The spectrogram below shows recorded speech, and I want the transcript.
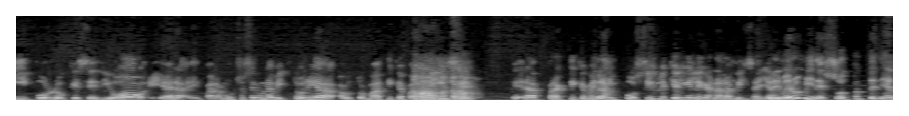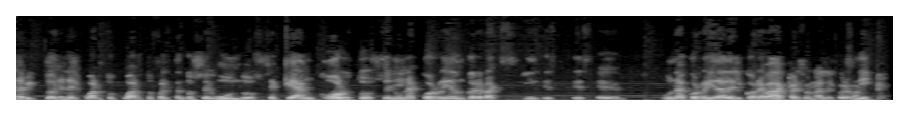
y por lo que se dio, era, para muchos era una victoria automática para Bills, ¿eh? Era prácticamente Pero, imposible que alguien le ganara a Bills allá. Primero Minnesota tenía la victoria en el cuarto cuarto, faltando segundos, se quedan cortos sí. en una corrida de un coreback, es, es, eh, una corrida del coreback. Personal del coreback. Nick.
